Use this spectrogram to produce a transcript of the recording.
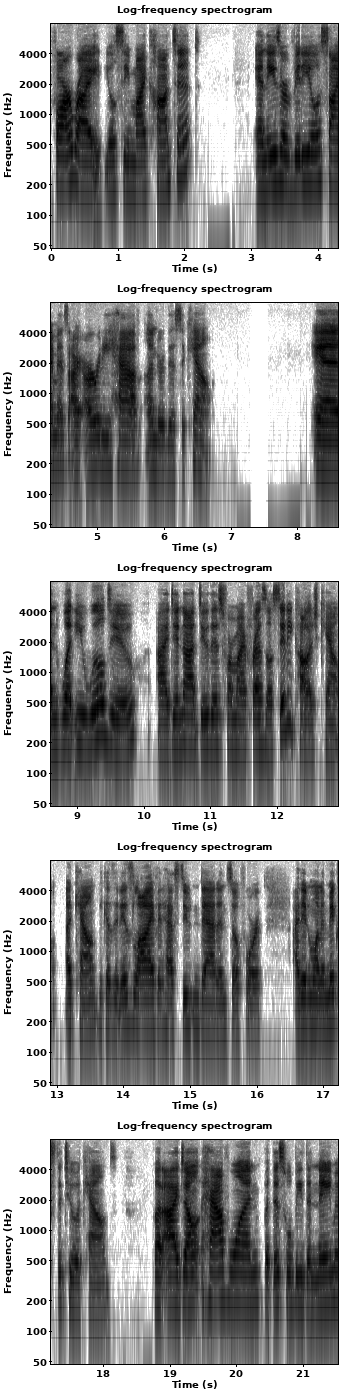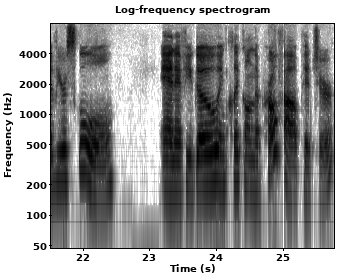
far right, you'll see my content. And these are video assignments I already have under this account. And what you will do, I did not do this for my Fresno City College account, account because it is live, it has student data and so forth. I didn't want to mix the two accounts but I don't have one, but this will be the name of your school. And if you go and click on the profile picture,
